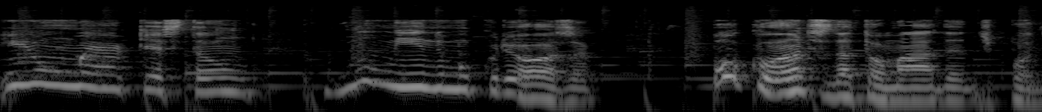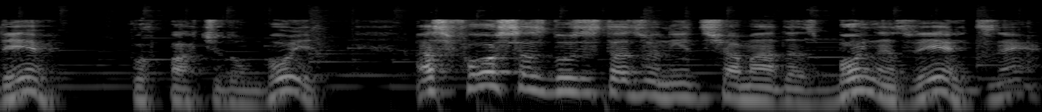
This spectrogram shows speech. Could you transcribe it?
E uma questão, no mínimo, curiosa: pouco antes da tomada de poder por parte de Domboia, as forças dos Estados Unidos, chamadas Boinas Verdes, né,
